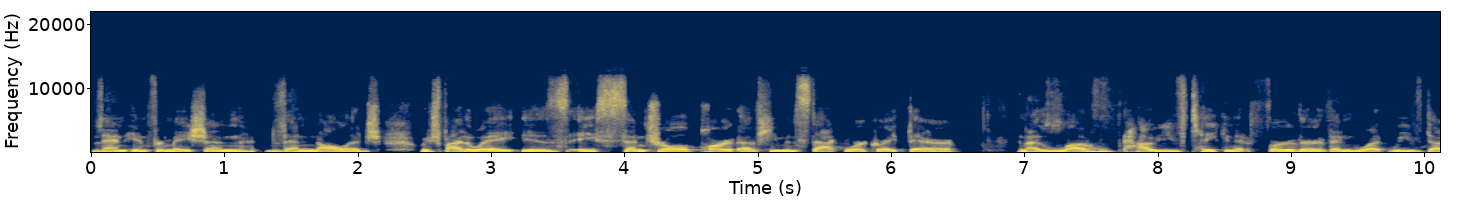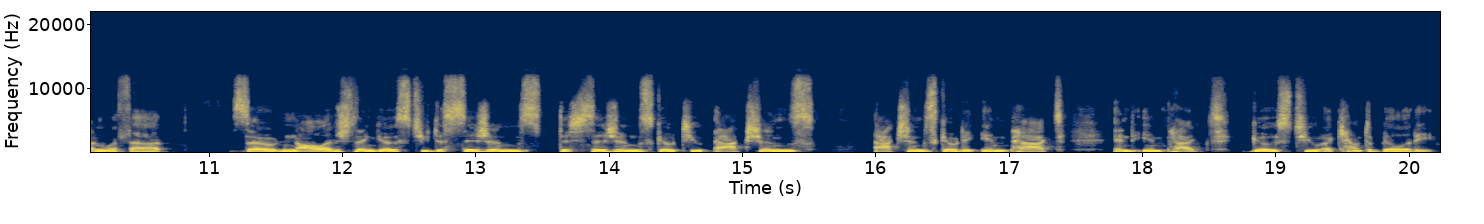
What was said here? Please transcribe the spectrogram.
then information, then knowledge. Which, by the way, is a central part of human stack work right there. And I love how you've taken it further than what we've done with that. So knowledge then goes to decisions. Decisions go to actions. Actions go to impact, and impact goes to accountability.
